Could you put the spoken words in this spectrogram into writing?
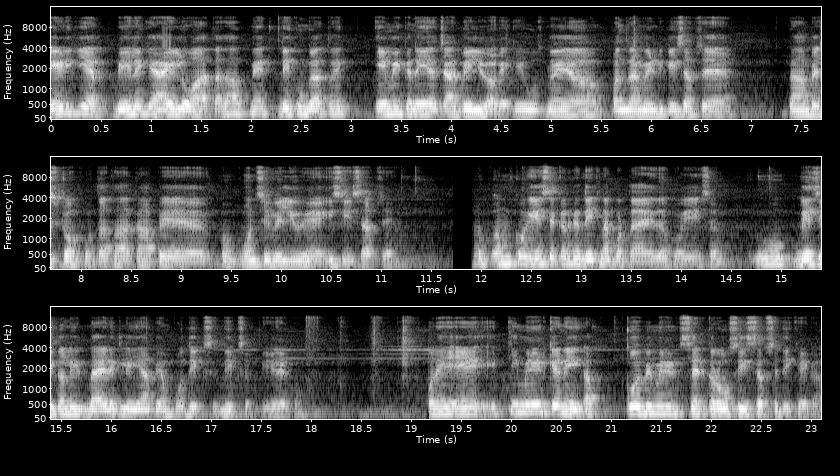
ऐड किया, पहले के हाई लो आता था, अब मैं देखूँगा तो एक एम ए का नया चार्ट वैल्यू आ गया कि उसमें पंद्रह मिनट के हिसाब से कहाँ पे स्टॉप होता था, कहाँ पे, कौन सी वैल्यू है, इसी हिसाब से। अब हमको ऐसे करके देखना पड़ता है, देखो ये सब। वो बेसिकली डायरेक्टली यहाँ पे हमको देख देख सकती है, देखो। और ये ही मिनट के नहीं, अब कोई भी मिनट सेट करो, उसी हिसाब से दिखेगा।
